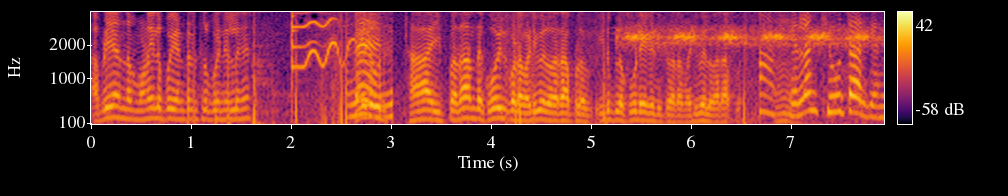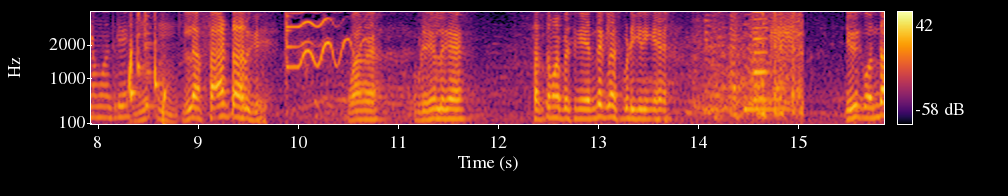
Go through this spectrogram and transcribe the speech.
அப்படியே அந்த முனையில போய் என்ட்ரன்ஸ்ல போய் நில்லுங்க. ஆ இப்பதான் அந்த கோயில் படம் வடிவேல் வராப்புல இடுப்புல கூடைய கட்டிட்டு வர வடிவேல் வராப்புல. ஆ, எல்லாம் கியூட்டா இருக்கு என்ன மாதிரி. இல்ல ஃபேட்டா இருக்கு. வாங்க இப்படி நில்லுங்க. சத்தமா பேசுங்க எந்த கிளாஸ் படிக்கிறீங்க? இதுக்கு வந்து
